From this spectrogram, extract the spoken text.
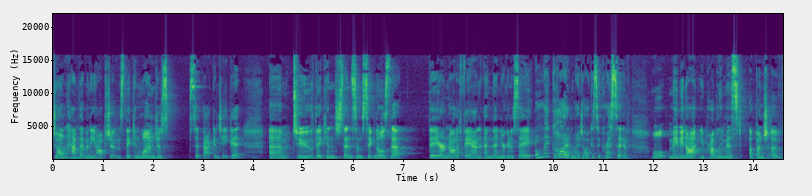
don't have that many options. They can one, just sit back and take it. Um, two, they can send some signals that they are not a fan, and then you're gonna say, oh my God, my dog is aggressive. Well, maybe not. You probably missed a bunch of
